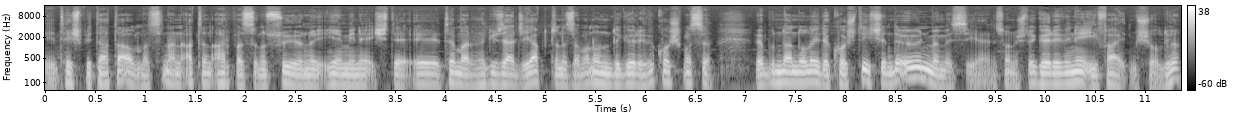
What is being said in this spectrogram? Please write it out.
e, teşbih hata olmasın. Hani atın arpasını, suyunu, yemini, işte e, tımarını güzelce yaptığınız zaman onun da görevi koşması ve bundan dolayı da koştuğu için de övünmemesi yani. Sonuçta görevini ifa etmiş oluyor.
